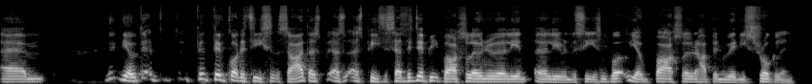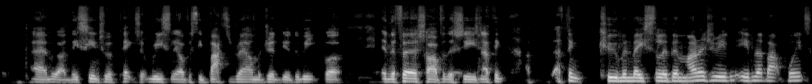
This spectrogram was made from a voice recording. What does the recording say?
Um, you know, they, have got a decent side, as, as, as Peter said. They did beat Barcelona early in, earlier in the season, but you know, Barcelona have been really struggling. Um, they seem to have picked up recently. Obviously, battered Real Madrid the other week, but in the first half of the season, I think I think Koeman may still have been manager even even at that point.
